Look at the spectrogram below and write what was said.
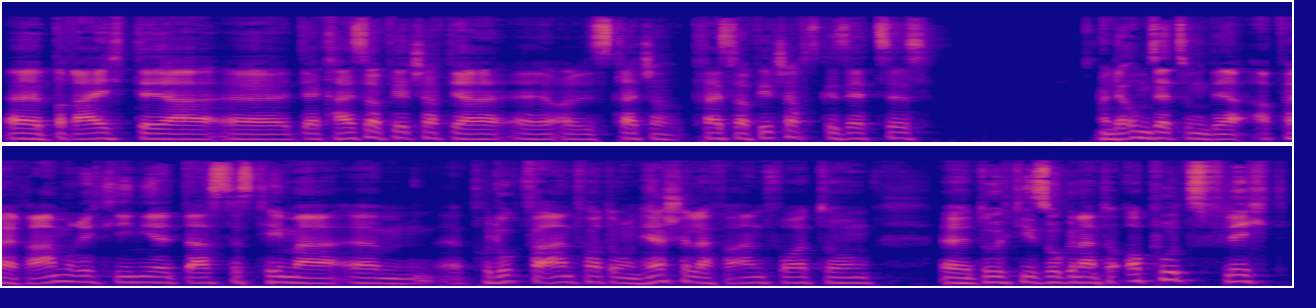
äh, Bereich der, äh, der Kreislaufwirtschaft der, äh, oder des Kreislaufwirtschaftsgesetzes an der Umsetzung der Abfallrahmenrichtlinie, dass das Thema ähm, Produktverantwortung und Herstellerverantwortung äh, durch die sogenannte Obhutspflicht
